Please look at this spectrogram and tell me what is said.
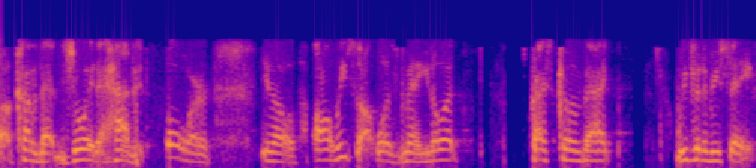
a kind of that joy to have it. Or, you know, all we thought was, man, you know what? Christ coming back, we're going to be saved.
